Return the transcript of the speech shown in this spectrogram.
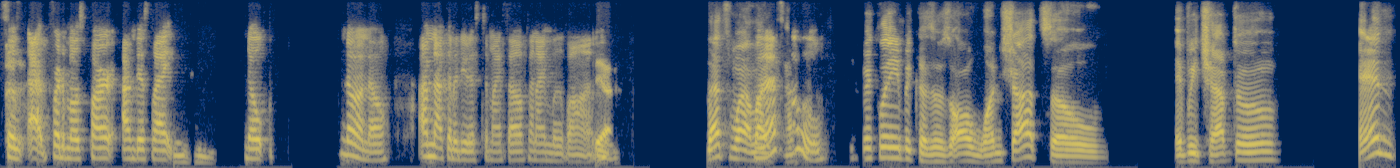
So for the most part, I'm just like, mm-hmm. nope, no, no, no, I'm not going to do this to myself, and I move on. Yeah, that's why I like. Well, that's cool typically because it was all one shot. So every chapter, and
